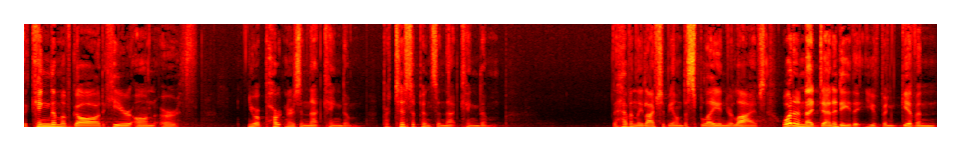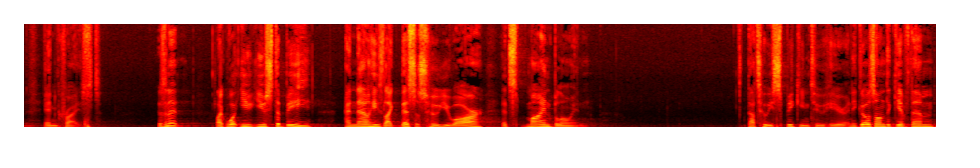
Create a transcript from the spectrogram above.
the kingdom of God here on earth. You are partners in that kingdom, participants in that kingdom. The heavenly life should be on display in your lives. What an identity that you've been given in Christ, isn't it? Like what you used to be, and now He's like, this is who you are. It's mind blowing. That's who He's speaking to here. And He goes on to give them,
